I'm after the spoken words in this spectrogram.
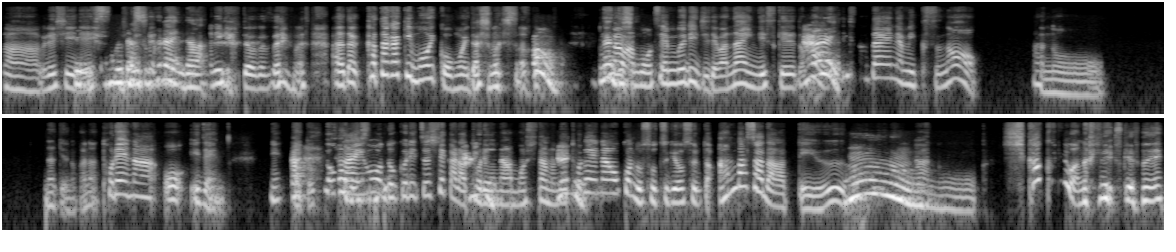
ああ、嬉しいてです。思い出すぐらいな、ありがとうございます。あ、だから肩書きもう一個思い出しました。うん。今はもう専務理事ではないんですけれども、ウはい。スダイナミクスの、あのなんていうのかな、トレーナーを以前、ね、あ、と、協。会を独立してからトレーはい。ナーもしたので、トはい。レーナーを今度卒業すると、アンバサダーっていうう、あん。の、資格ではないんですけどね、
